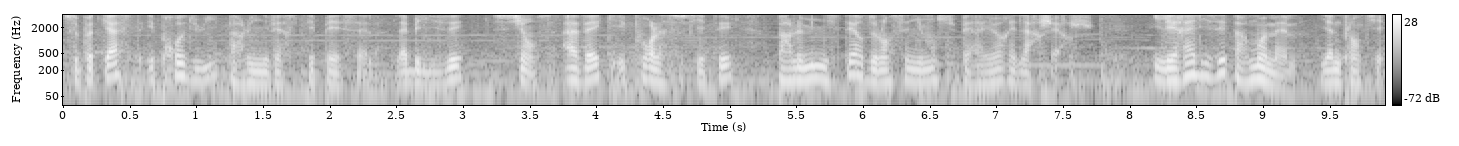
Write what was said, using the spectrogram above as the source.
Ce podcast est produit par l'université PSL, labellisé Science avec et pour la société par le ministère de l'enseignement supérieur et de la recherche. Il est réalisé par moi-même, Yann Plantier.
